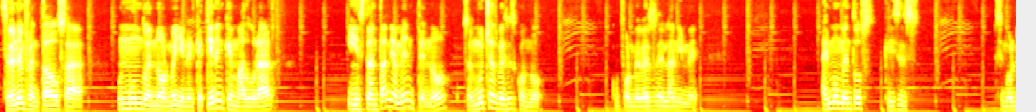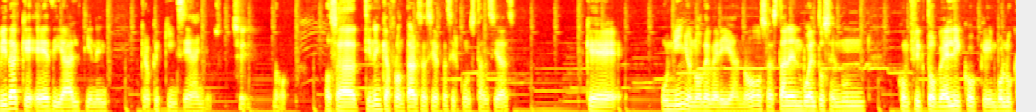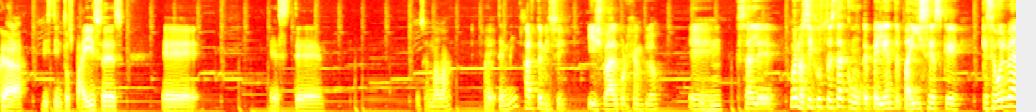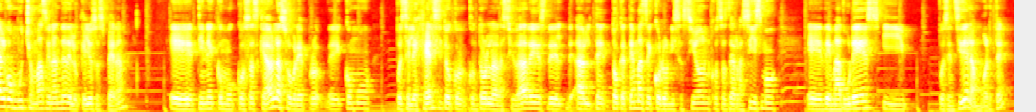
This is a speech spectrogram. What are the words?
se ven enfrentados a un mundo enorme y en el que tienen que madurar instantáneamente, ¿no? O sea, muchas veces cuando, conforme ves el anime, hay momentos que dices, se me olvida que Ed y Al tienen, creo que 15 años. Sí. ¿No? O sea, tienen que afrontarse a ciertas circunstancias que un niño no debería, ¿no? O sea, están envueltos en un conflicto bélico que involucra distintos países. Eh, este. ¿Cómo se llamaba? Eh, Artemis. Artemis, sí. Ishbal, por ejemplo. Eh, sale. Bueno, sí, justo esta como pelea entre países que, que se vuelve algo mucho más grande de lo que ellos esperan. tiene como cosas que habla sobre cómo pues el ejército controla las ciudades, toca temas de colonización, cosas de racismo, de madurez y pues en sí de la muerte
